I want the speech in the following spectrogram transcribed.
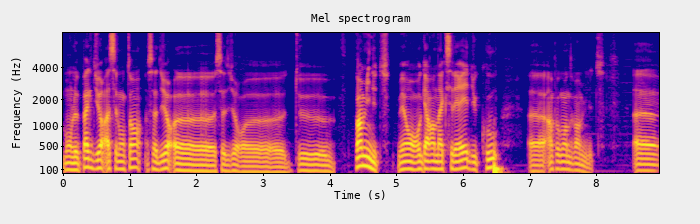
Bon, le pack dure assez longtemps. Ça dure, euh, ça dure euh, de 20 minutes. Mais on regarde en accéléré, du coup, euh, un peu moins de 20 minutes. Euh,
